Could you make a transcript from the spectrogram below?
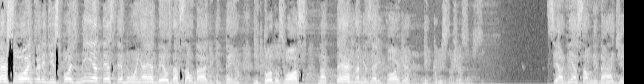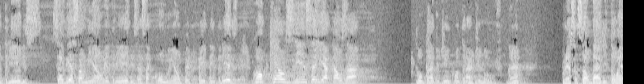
Verso 8 ele diz: Pois minha testemunha é Deus da saudade que tenho de todos vós na terna misericórdia de Cristo Jesus se havia essa unidade entre eles, se havia essa união entre eles, essa comunhão perfeita entre eles, qualquer ausência ia causar vontade de encontrar de novo, né? Por essa saudade, então, é,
